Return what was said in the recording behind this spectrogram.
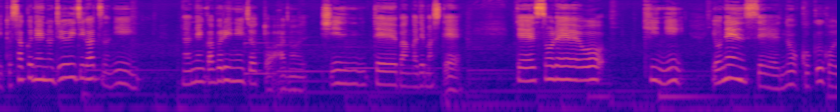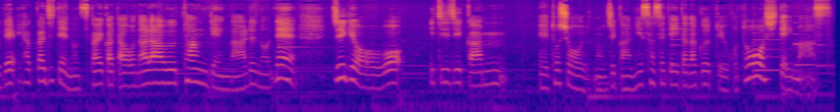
えっ、と昨年の11月に何年かぶりにちょっとあの新定版が出ましてでそれを機に4年生の国語で百科事典の使い方を習う単元があるので授業を1時間、えー、図書の時間にさせていただくっていうことをしています。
